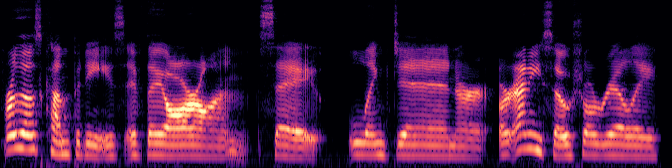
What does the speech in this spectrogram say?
for those companies if they are on say linkedin or or any social really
